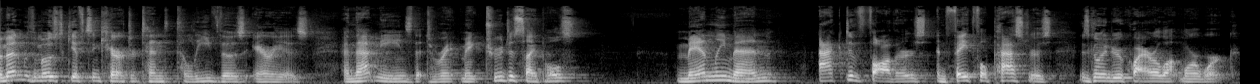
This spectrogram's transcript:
The men with the most gifts and character tend to leave those areas, and that means that to make true disciples, manly men, active fathers, and faithful pastors is going to require a lot more work.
